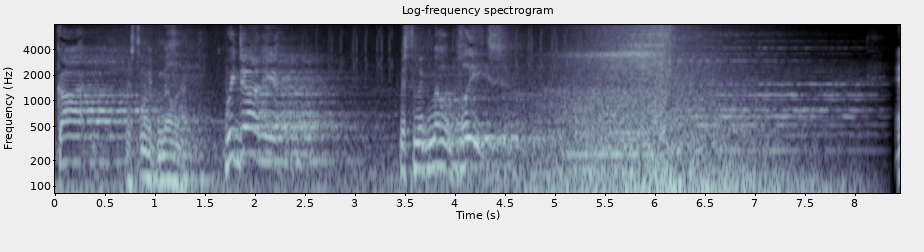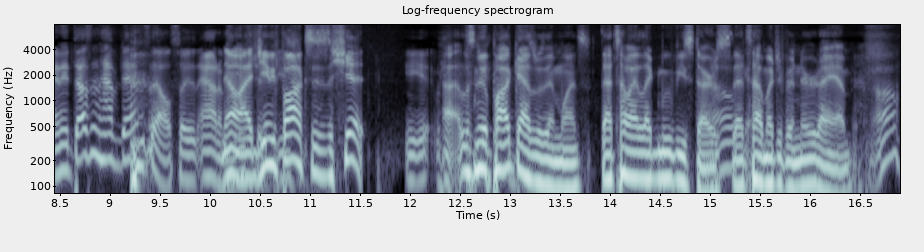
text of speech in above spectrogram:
God. Mr. McMillan. We done here. Mr. McMillan, please. and it doesn't have Denzel. So Adam, No, you uh, should- Jamie you- Foxx is the shit. Yeah. Uh, I listened to a podcast with him once. That's how I like movie stars. Oh, That's how much of a nerd I am. Oh,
